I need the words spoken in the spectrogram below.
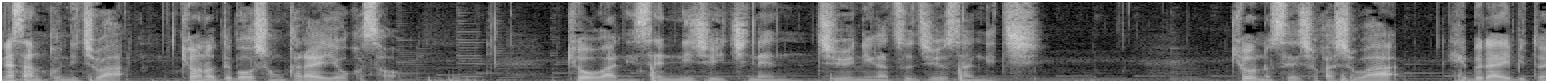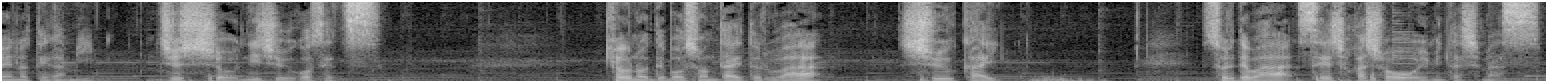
皆さんこんにちは。今日のデボーションからへようこそ。今日は2021年12月13日。今日の聖書箇所はヘブライ人への手紙10章25節。今日のデボーションタイトルは集会。それでは聖書箇所をお読みいたします。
